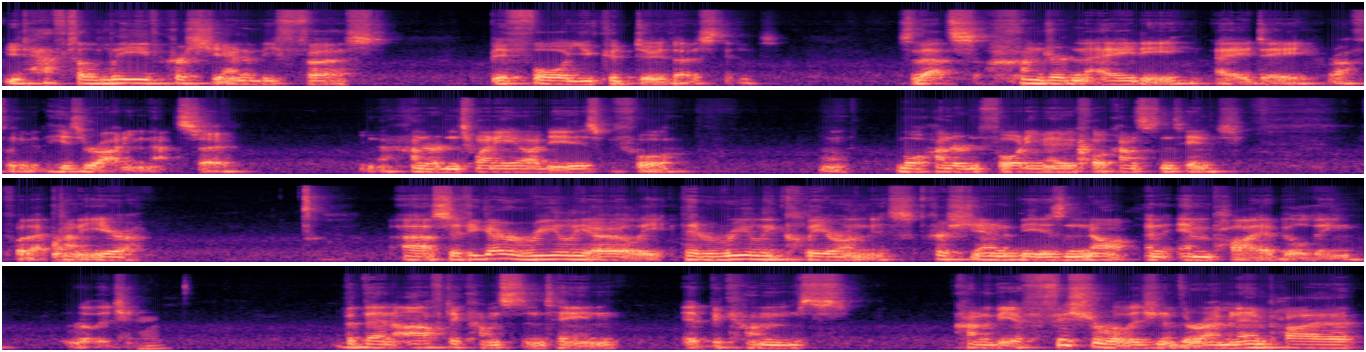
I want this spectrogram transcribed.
you'd have to leave Christianity first before you could do those things. So that's 180 AD roughly that he's writing that. So you know 120 odd years before, well, more 140 maybe before Constantine, for that kind of era. Uh, so if you go really early, they're really clear on this. Christianity is not an empire building religion. But then after Constantine, it becomes kind of the official religion of the Roman Empire.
